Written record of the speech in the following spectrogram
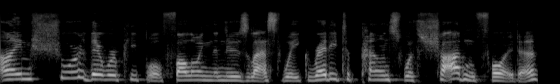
I'm sure there were people following the news last week ready to pounce with Schadenfreude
